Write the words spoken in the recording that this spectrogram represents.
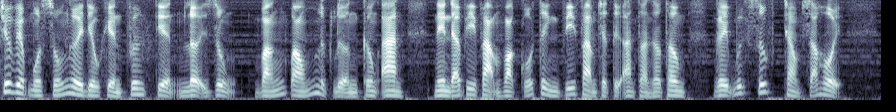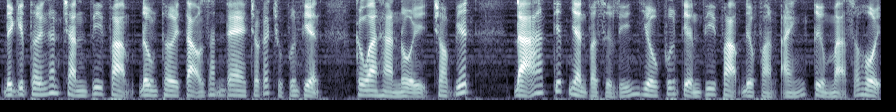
Trước việc một số người điều khiển phương tiện lợi dụng vắng bóng lực lượng công an nên đã vi phạm hoặc cố tình vi phạm trật tự an toàn giao thông gây bức xúc trong xã hội. Để kịp thời ngăn chặn vi phạm, đồng thời tạo răn đe cho các chủ phương tiện, Công an Hà Nội cho biết đã tiếp nhận và xử lý nhiều phương tiện vi phạm được phản ánh từ mạng xã hội.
